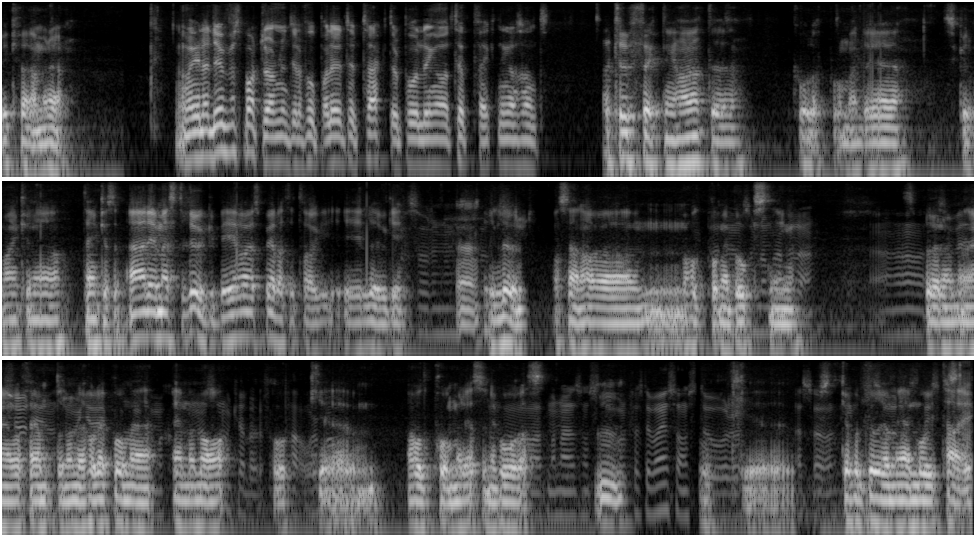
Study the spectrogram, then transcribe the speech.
bekväm med det. Vad gillar du för sporter om du inte gillar fotboll? Är det typ traktorpulling och tuppfäktning och sånt? Ja, Tuffäktning har jag inte kollat på, men det skulle man kunna tänka sig. Nej, det är mest rugby har jag spelat ett tag i, Lugi Ja. i Lund. Och sen har jag mm, hållit på med boxning. Började med när jag var 15 och nu håller jag på med MMA och eh, har hållit på med det sedan i våras. Mm. Fast det var en sån stor... Och eh, alltså, ska väl börja med Muay Thai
